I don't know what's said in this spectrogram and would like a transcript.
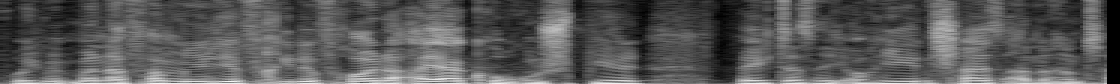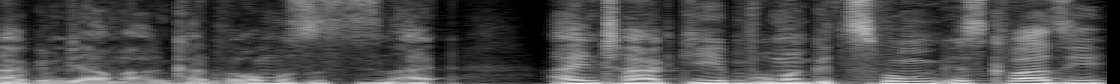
wo ich mit meiner Familie Friede, Freude, Eierkuchen spiele, wenn ich das nicht auch jeden scheiß anderen Tag im Jahr machen kann? Warum muss es diesen ein einen Tag geben, wo man gezwungen ist quasi,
